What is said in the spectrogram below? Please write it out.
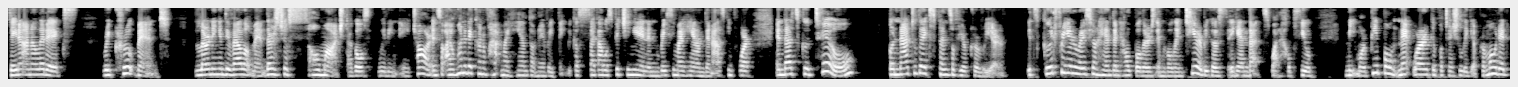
data analytics, recruitment, learning and development. There's just so much that goes within HR. And so I wanted to kind of have my hand on everything because it's like I was pitching in and raising my hand and asking for, and that's good too, but not to the expense of your career. It's good for you to raise your hand and help others and volunteer because, again, that's what helps you meet more people, network, and potentially get promoted,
